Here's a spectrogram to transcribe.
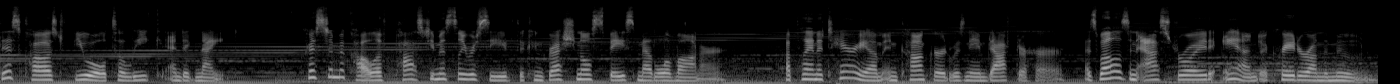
This caused fuel to leak and ignite. Christa McAuliffe posthumously received the Congressional Space Medal of Honor. A planetarium in Concord was named after her, as well as an asteroid and a crater on the moon.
